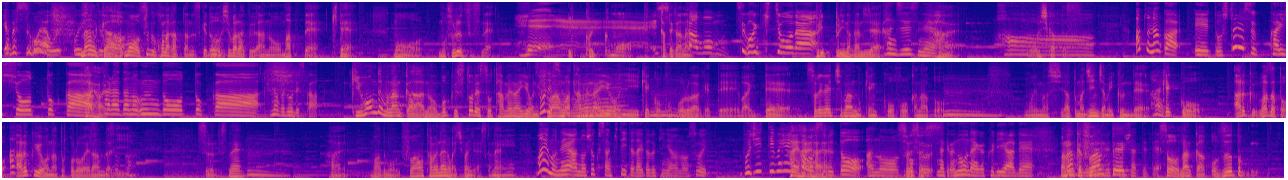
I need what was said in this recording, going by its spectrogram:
やっぱりすごいおいしいなんかもうすぐ来なかったんですけど、うん、しばらくあの待って来てもうもうフルーツですね。へえ一個一個もうテカテカな。しかもすごい貴重なプリップリな感じで。感じですね。はい。は美味しかったです。あとなんか、えーと、ストレス解消とか、はいはい、体の運動とかなんかどうですか？基本でもなんかあの僕ストレスをためないように不安はためないように結構心がけてはいてそれが一番の健康法かなと思いますしあとまあ神社も行くんで結構歩くわざと歩くようなところを選んだりするんですね。うん。はい。まあでも不安をためないのが一番いいんじゃないですかね。えー前もねあのショックさん来ていただいた時にあのすごいポジティブ変化をすると、あのすごくなんていうか脳内がクリアで、まあなんか不安っ元気になれるておっしゃって。てそうなんかこうずっと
